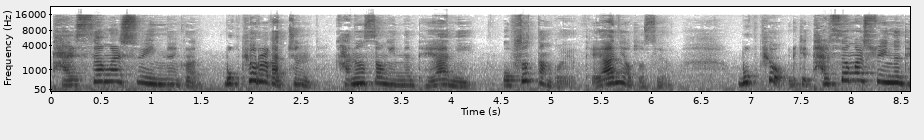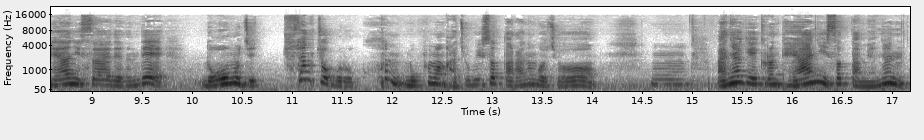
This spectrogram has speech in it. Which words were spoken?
달성할 수 있는 그런 목표를 갖춘 가능성 있는 대안이 없었던 거예요. 대안이 없었어요. 목표 이렇게 달성할 수 있는 대안이 있어야 되는데 너무 이제 추상적으로 큰 목표만 가지고 있었다라는 거죠. 음, 만약에 그런 대안이 있었다면은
